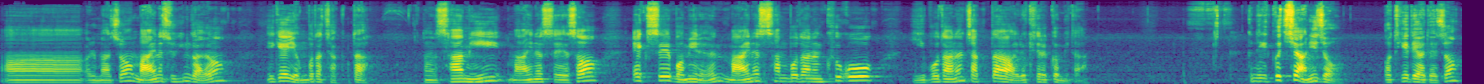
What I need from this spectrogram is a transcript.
아 얼마죠? 마이너스 6인가요? 이게 0보다 작다. 그럼 3이 마이너스에서 x의 범위는 마이너스 3보다는 크고 2보다는 작다. 이렇게 될 겁니다. 근데 이게 끝이 아니죠. 어떻게 돼야 되죠?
